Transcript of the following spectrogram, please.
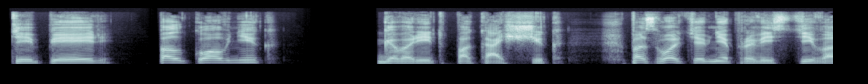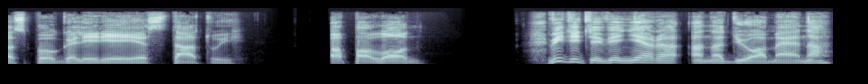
«Теперь, полковник», — говорит показчик, — «позвольте мне провести вас по галерее статуй. Аполлон, Видите, Венера Анадюамена,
